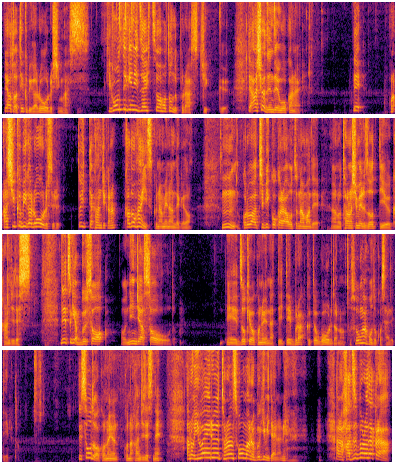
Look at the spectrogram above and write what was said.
で、あとは手首がロールします。基本的に材質はほとんどプラスチック。で、足は全然動かない。で、この足首がロールするといった感じかな。可動範囲少なめなんだけど。うん、これはちびっこから大人まであの楽しめるぞっていう感じです。で、次は武装。忍者ソード。えー造形はこのようになっていて、ブラックとゴールドの塗装が施されていると。で、ソードはこのようこんな感じですね。あの、いわゆるトランスフォーマーの武器みたいなね。あの、ハズブロだから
